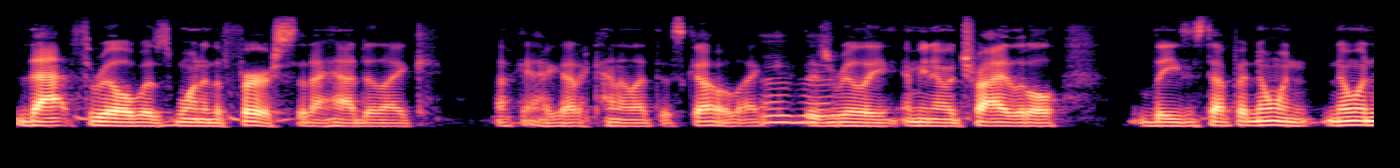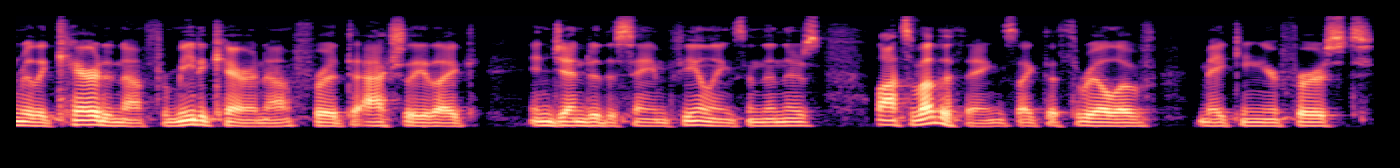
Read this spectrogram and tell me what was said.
that thrill was one of the first that I had to like. Okay, I got to kind of let this go. Like, there's really. I mean, I would try a little leagues and stuff, but no one no one really cared enough for me to care enough for it to actually like engender the same feelings. And then there's lots of other things like the thrill of making your first,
